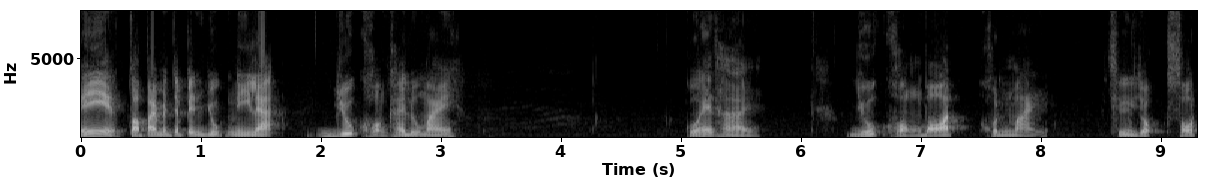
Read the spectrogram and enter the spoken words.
นี่ต่อไปมันจะเป็นยุคนี้แล้วยุคของใครรู้ไหม กูให้ทาย ยุคของบอสคนใหม่ ชื่อยกซด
